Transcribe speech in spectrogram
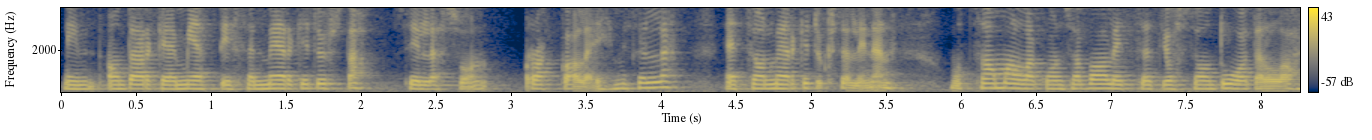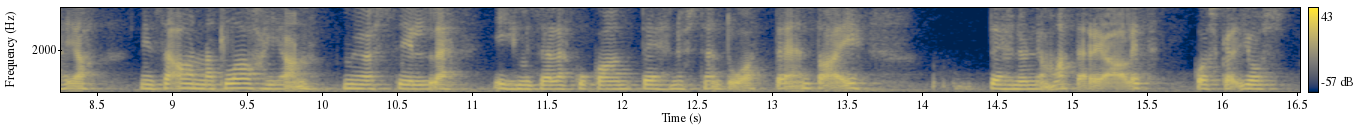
niin on tärkeää miettiä sen merkitystä sille sun rakkaalle ihmiselle, että se on merkityksellinen. Mutta samalla kun sä valitset, jos se on tuotelahja, niin sä annat lahjan myös sille ihmiselle, kuka on tehnyt sen tuotteen tai tehnyt ne materiaalit. Koska jos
